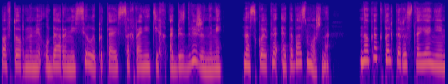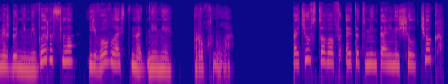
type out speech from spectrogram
повторными ударами силы пытаясь сохранить их обездвиженными, насколько это возможно. Но как только расстояние между ними выросло, его власть над ними рухнула. Почувствовав этот ментальный щелчок,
